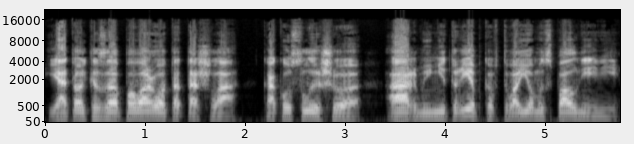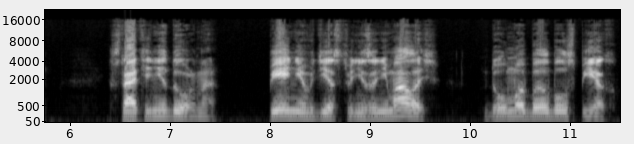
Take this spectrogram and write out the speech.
Я только за поворот отошла, как услышу армию нетребка в твоем исполнении. Кстати, недурно. Пением в детстве не занималась? Думаю, был бы успех.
